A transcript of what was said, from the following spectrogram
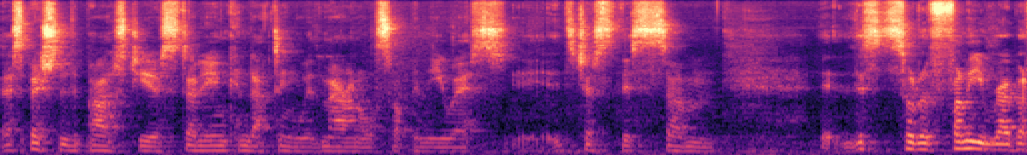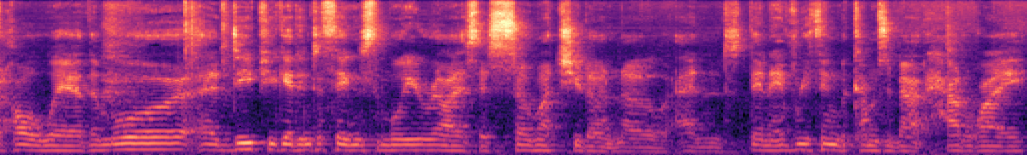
especially the past year studying conducting with Marin Alsop in the US. It's just this um, this sort of funny rabbit hole where the more uh, deep you get into things, the more you realize there's so much you don't know, and then everything becomes about how do I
